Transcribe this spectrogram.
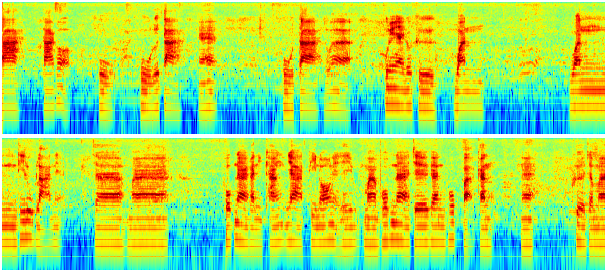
ตา ตาก็ปู่ปู่หรือตานะฮะปู่ตาหรือว่าพูดง่ายๆก็คือวันวันที่ลูกหลานเนี่ยจะมาพบหน้ากันอีกครั้งญาติพี่น้องเนี่ยจะมาพบหน้าเจอกันพบปะกันนะเพื่อจะมา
